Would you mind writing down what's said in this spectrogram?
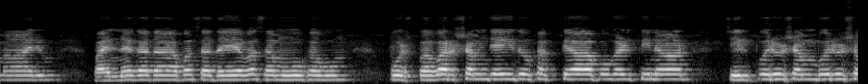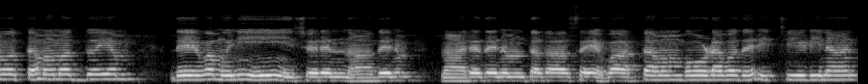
മാരും വന്നകഥാപസദേവ സമൂഹവും പുഷ്പവർഷം ചെയ്തു ഭക്ത്യാ പുകഴ്ത്തിനാർ. ചിൽപുരുഷം പുരുഷോത്തമമദ്വയം ദേവമുനീശ്വരൻ നാഥനും നാരദനും തഥാ സേവാർത്ഥമമ്പോടവതരിച്ചിടിനാൻ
